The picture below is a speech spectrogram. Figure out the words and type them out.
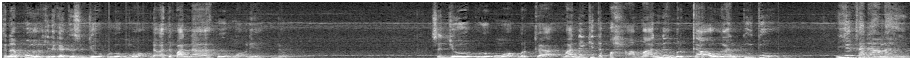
kenapa kita kata sejuk perut mak tak kata panas perut mak dia. Hidup sejuk perut mak berkat. Mana kita faham? Makna berkat orang tu tu? Ia keadaan lain.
